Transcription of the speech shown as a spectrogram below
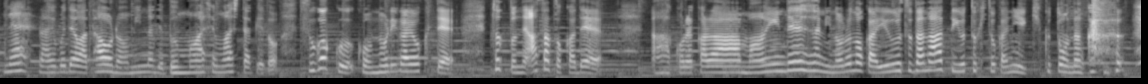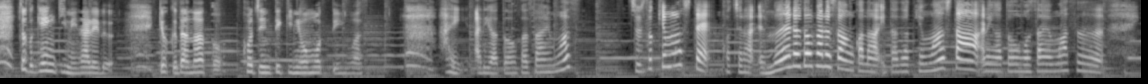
ね、ライブではタオルをみんなでぶん回しましたけど、すごくこうノリが良くて、ちょっとね、朝とかで、ああ、これから満員電車に乗るのか憂鬱だなっていう時とかに聞くとなんか ちょっと元気になれる曲だなと、個人的に思っています。はい、ありがとうございます。続きまして、こちら MLW さんからいただきました。ありがとうございます。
